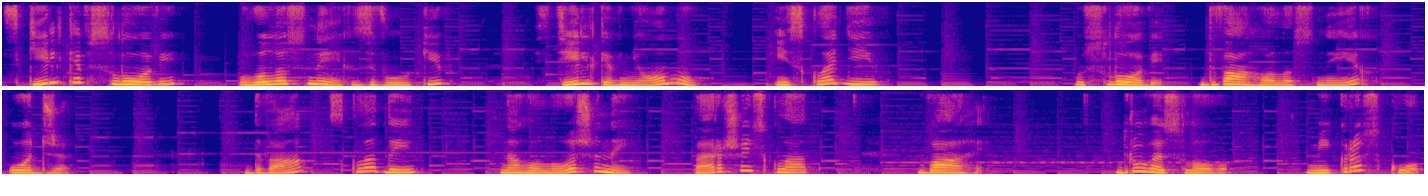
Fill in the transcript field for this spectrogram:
скільки в слові голосних звуків, стільки в ньому і складів. У слові два голосних, отже, два склади. Наголошений перший склад ваги. Друге слово мікроскоп.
